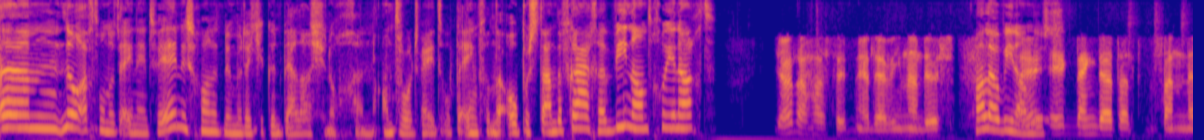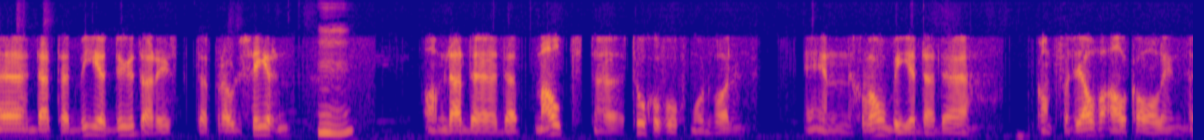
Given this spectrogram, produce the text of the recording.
Um, 0800-1121 is gewoon het nummer dat je kunt bellen... als je nog een antwoord weet op een van de openstaande vragen. Wienand, goeienacht. Ja, daar gaat het met de Wienand dus. Hallo Wienand dus. Ik, ik denk dat, dat, van, uh, dat het bier duurder is te produceren. Mm. Omdat uh, dat malt uh, toegevoegd moet worden. En gewoon bier, daar uh, komt vanzelf alcohol in. Hè?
